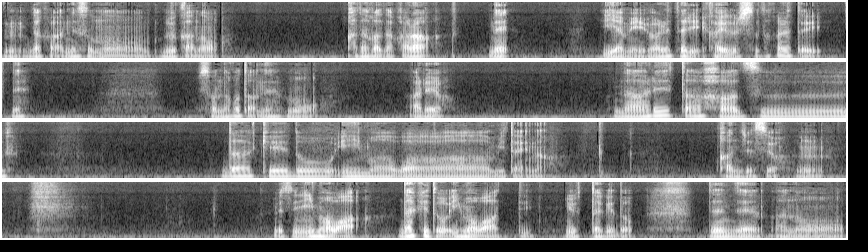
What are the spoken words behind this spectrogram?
うん、だからね、その部下の方々から、ね、嫌味言われたり、介護して叩かれたり、ね。そんなことはね、もう、あれよ。慣れたはず。だけど、今は、みたいな感じですよ。うん。別に今は、だけど今はって言ったけど、全然、あの、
